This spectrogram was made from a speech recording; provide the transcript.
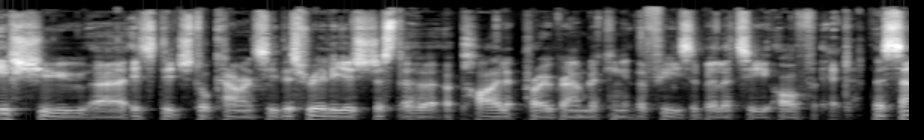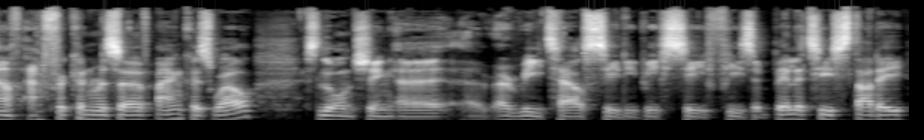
issue uh, its digital currency. This really is just a, a, pilot program looking at the feasibility of it. The South African Reserve Bank as well is launching a, a retail CDBC feasibility study.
